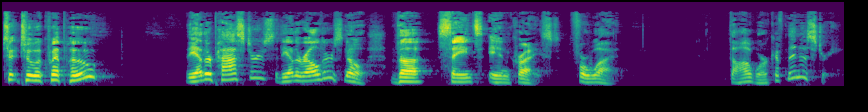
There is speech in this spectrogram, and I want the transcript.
To, to equip who? The other pastors? The other elders? No. The saints in Christ. For what? The work of ministry.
